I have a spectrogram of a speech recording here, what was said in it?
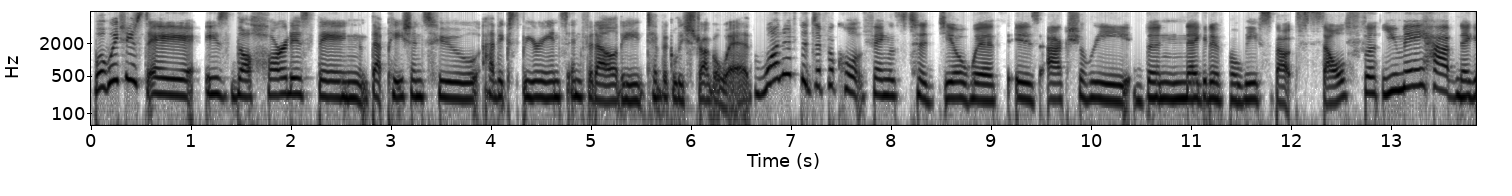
What would you say is the hardest thing that patients who have experienced infidelity typically struggle with? One of the difficult things to deal with is actually the negative beliefs about self. You may have negative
